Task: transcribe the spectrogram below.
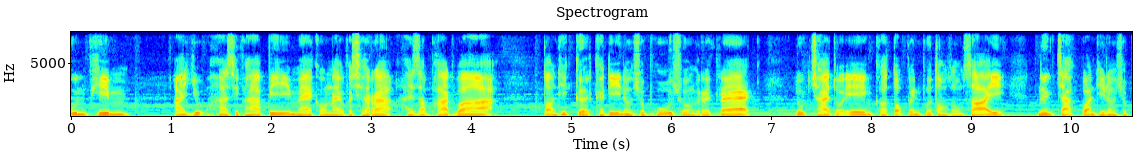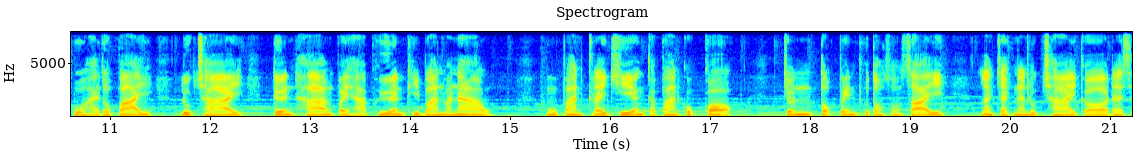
อุ่นพิมพ์ อายุ 55 ปีแม่ของนายวัชระให้สัมภาษณ์ว่า ตอนที่เกิดคดีน้องชมพู่ช่วงแรกๆ ลูกชายตัวเองก็ตกเป็นผู้ต้องสงสัย เนื่องจากวันที่น้องชมพู่หายตัวไป ลูกชายเดินทางไปหาเพื่อนที่บ้านมะนาว หมู่บ้านใกล้เคียงกับบ้านกกอก จนตกเป็นผู้ต้องสงสัย หลังจากนั้นลูกชายก็ได้แส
